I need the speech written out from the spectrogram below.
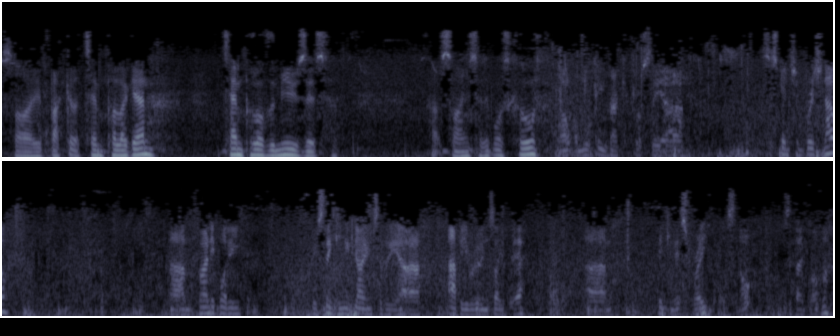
So back at the temple again. Temple of the Muses. That sign said it was called. Well, I'm walking back across the uh, suspension bridge now. Um, for anybody who's thinking of going to the uh, Abbey ruins over there, um, thinking it's free, it's not, so don't bother.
